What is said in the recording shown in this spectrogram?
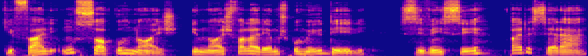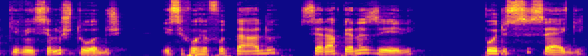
que fale um só por nós, e nós falaremos por meio dele. Se vencer, parecerá que vencemos todos, e se for refutado, será apenas ele. Por isso se segue.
